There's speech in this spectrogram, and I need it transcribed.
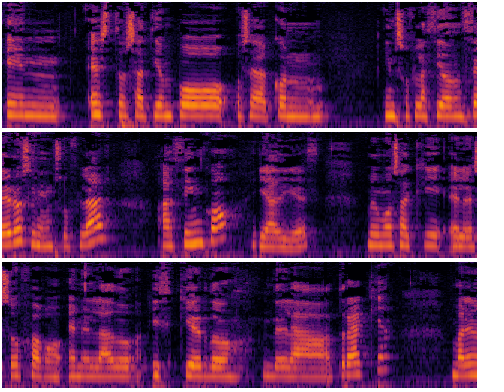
En estos a tiempo, o sea, con insuflación cero, sin insuflar, a 5 y a 10. Vemos aquí el esófago en el lado izquierdo de la tráquea ¿vale?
